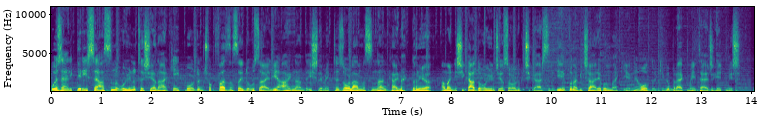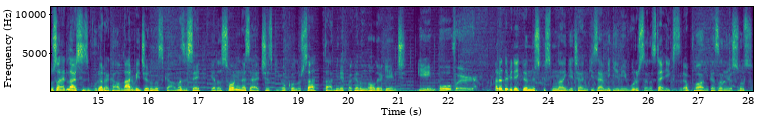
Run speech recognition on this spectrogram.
Bu özellikleri ise aslında oyunu taşıyan arcade board'un çok fazla sayıda uzaylıyı aynı anda işlemekte zorlanmasından kaynaklanıyor. Ama Nishikado oyuncuya zorluk çıkarsın diye buna bir çare bulmak yerine olduğu gibi bırakmayı tercih etmiş. Uzaylılar sizi vurarak avlar ve canınız kalmaz ise ya da son lazer çizgi yok olursa tahmin et bakalım ne oluyor genç. Game over. Arada bir ekranın üst kısmından geçen gizemli gemiyi vurursanız da ekstra puan kazanıyorsunuz.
